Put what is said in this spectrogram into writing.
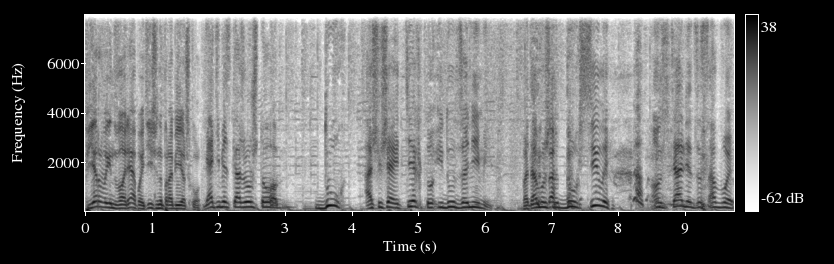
1 января пойти еще на пробежку. Я тебе скажу, что дух ощущает те, кто идут за ними. Потому что дух силы, он тянет за собой.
